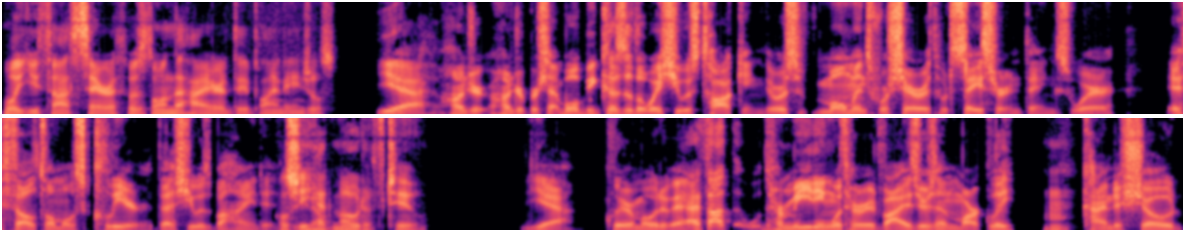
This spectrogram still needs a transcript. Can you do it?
Well, you thought Sareth was the one that hired the blind angels. Yeah, 100 percent. Well, because of the way she was talking, there was moments where Sareth would say certain things where it felt almost clear that she was behind it. Well, she you know? had motive too. yeah, clear motive. I thought her meeting with her advisors and Markley Hmm. kind of showed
